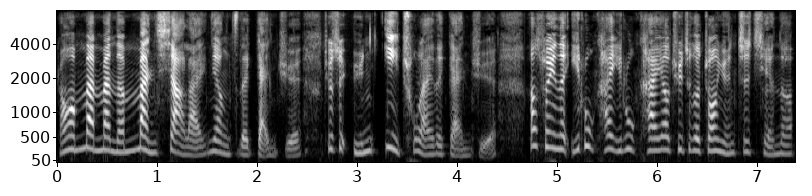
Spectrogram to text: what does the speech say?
然后慢慢的慢下来那样子的感觉，就是云溢出来的感觉。那所以呢，一路开一路开，要去这个庄园之前呢，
